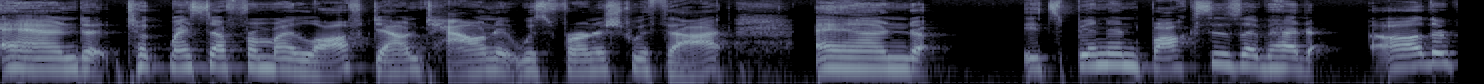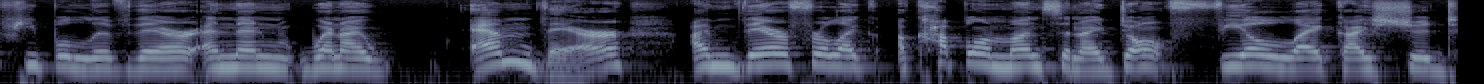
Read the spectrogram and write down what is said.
and took my stuff from my loft downtown. It was furnished with that. And it's been in boxes. I've had other people live there. And then when I am there, I'm there for like a couple of months and I don't feel like I should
